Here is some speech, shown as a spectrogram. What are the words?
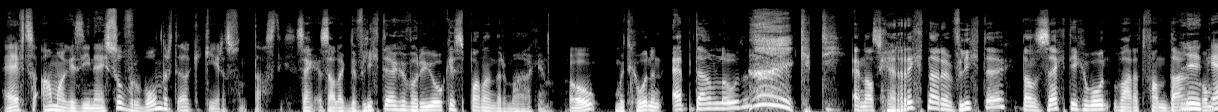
Hij heeft ze allemaal gezien. Hij is zo verwonderd elke keer. Dat is fantastisch. Zeg, zal ik de vliegtuigen voor u ook eens spannender maken? Oh, Je moet gewoon een app downloaden. ik heb die. En als je richt naar een vliegtuig, dan zegt hij gewoon waar het vandaan Leuk, komt. hè?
